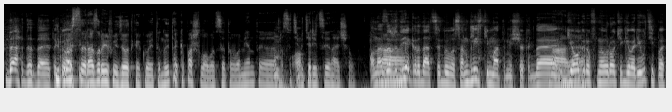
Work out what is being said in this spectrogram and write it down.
Да, да, да, это И просто разрыв идет какой-то. Ну и так и пошло. Вот с этого момента, по сути, материться и начал. У нас А. даже две градации было с английским матом еще, когда А, да. географ на уроке говорил, типа,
